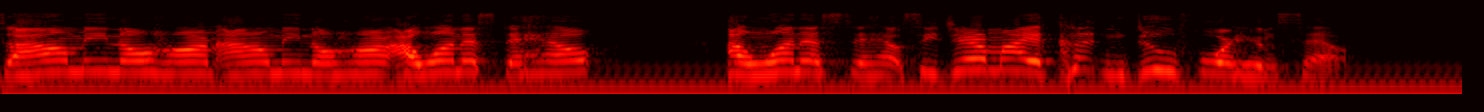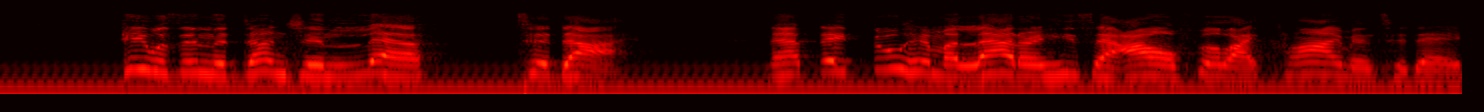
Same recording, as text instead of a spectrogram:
So I don't mean no harm. I don't mean no harm. I want us to help. I want us to help. See, Jeremiah couldn't do for himself. He was in the dungeon left to die. Now, if they threw him a ladder and he said, I don't feel like climbing today,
